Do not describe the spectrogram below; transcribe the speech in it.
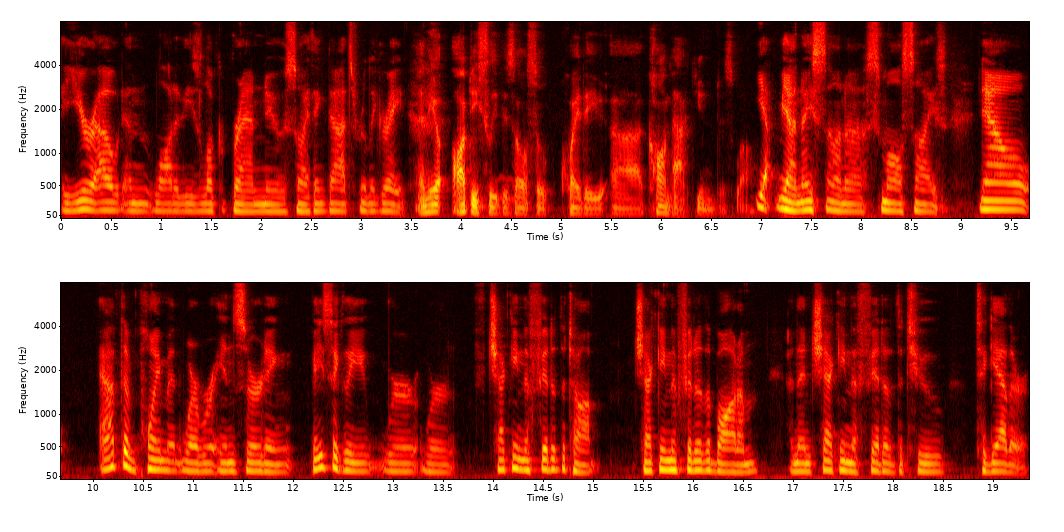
a year out and a lot of these look brand new. So I think that's really great. And the OptiSleep is also quite a uh, compact unit as well. Yeah, yeah, nice on a small size. Now, at the appointment where we're inserting, basically we're we're checking the fit of the top, checking the fit of the bottom, and then checking the fit of the two together.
